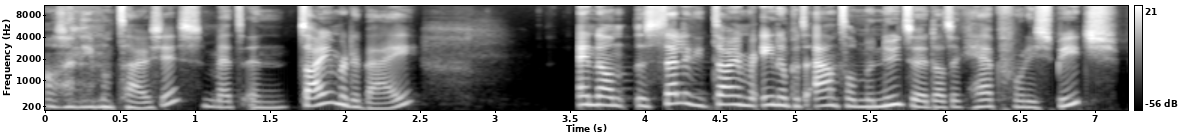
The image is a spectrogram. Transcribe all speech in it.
als er niemand thuis is, met een timer erbij. En dan stel ik die timer in op het aantal minuten dat ik heb voor die speech.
